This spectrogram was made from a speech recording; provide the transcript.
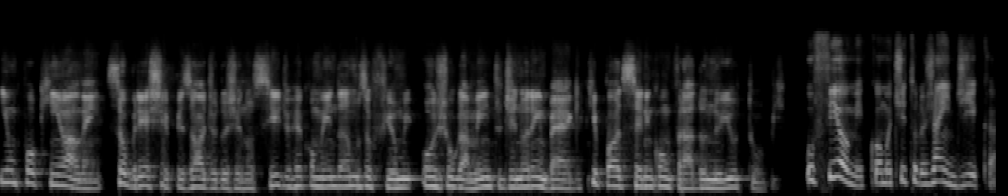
ir um pouquinho além. Sobre este episódio do genocídio, recomendamos o filme O Julgamento de Nuremberg, que pode ser encontrado no YouTube. O filme, como o título já indica,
